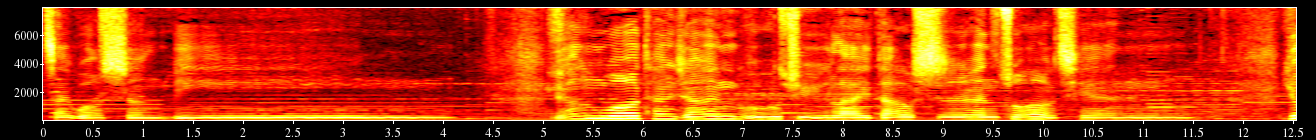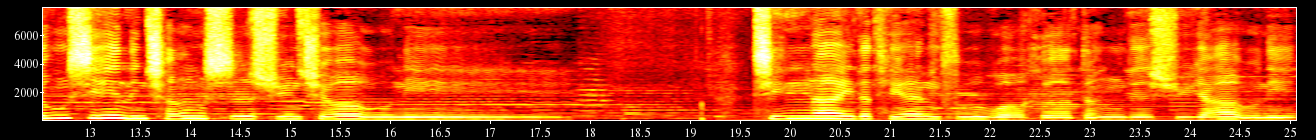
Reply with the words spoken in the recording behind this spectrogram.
在我生命，让我坦然无惧来到世人桌前，用心灵诚实寻求你。亲爱的，天父，我何等的需要你，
